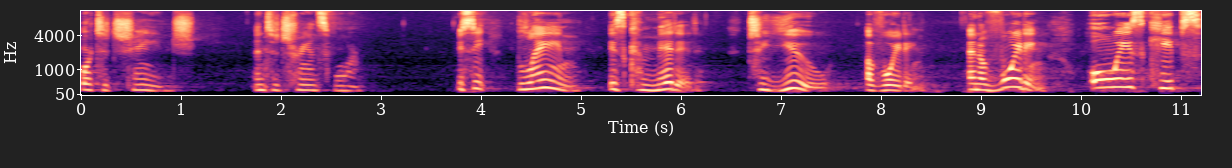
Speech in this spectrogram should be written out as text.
or to change and to transform. You see, blame is committed to you avoiding, and avoiding always keeps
